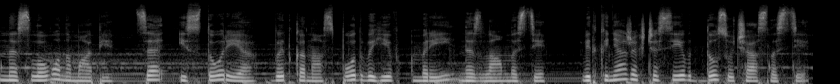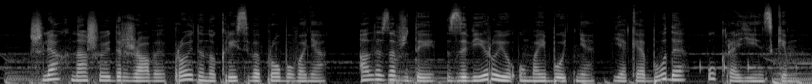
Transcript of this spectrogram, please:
не слово на мапі, це історія, виткана з подвигів, мрій, незламності, від княжих часів до сучасності. Шлях нашої держави пройдено крізь випробування, але завжди з вірою у майбутнє, яке буде українським.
